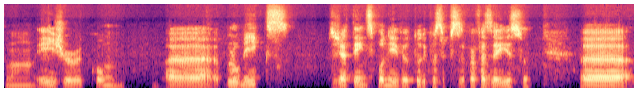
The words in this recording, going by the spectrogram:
com Azure, com uh, Bluemix, você já tem disponível tudo que você precisa para fazer isso. Uh,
